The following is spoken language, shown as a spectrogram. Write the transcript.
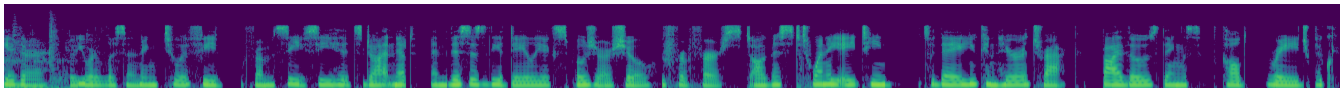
Hey there, you are listening to a feed from cchits.net, and this is the Daily Exposure Show for 1st August 2018. Today you can hear a track by Those Things called Rage Book.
